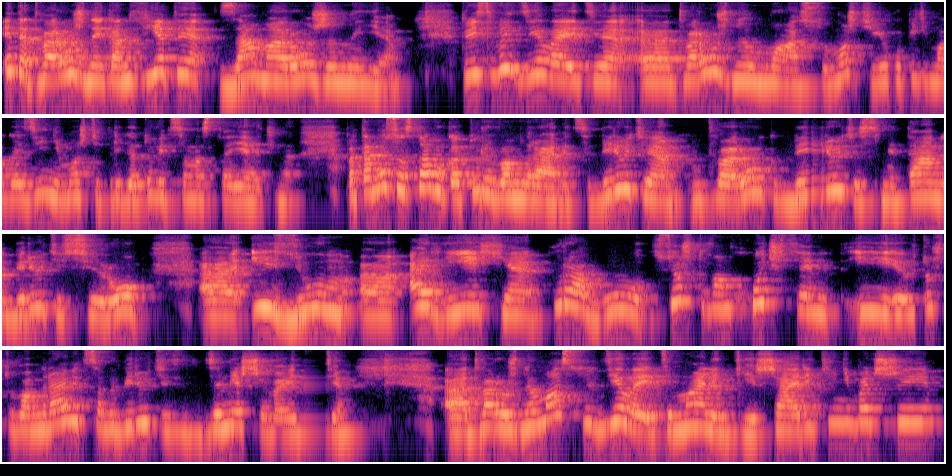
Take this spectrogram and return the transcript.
Это творожные конфеты замороженные. То есть вы делаете э, творожную массу, можете ее купить в магазине, можете приготовить самостоятельно. По тому составу, который вам нравится. Берете творог, берете сметану, берете сироп, э, изюм, э, орехи, курагу, все, что вам хочется и то, что вам нравится, вы берете, замешиваете э, творожную массу, делаете маленькие шарики небольшие,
